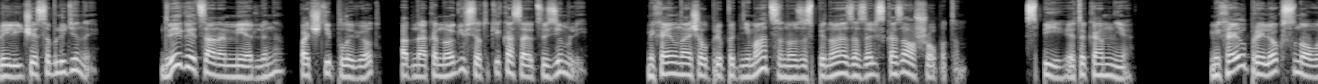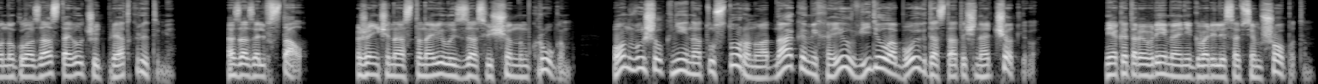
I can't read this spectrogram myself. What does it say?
приличия соблюдены. Двигается она медленно, почти плывет, однако ноги все-таки касаются земли. Михаил начал приподниматься, но за спиной Азазель сказал шепотом. «Спи, это ко мне. Михаил прилег снова, но глаза оставил чуть приоткрытыми. Азазель встал. Женщина остановилась за освещенным кругом. Он вышел к ней на ту сторону, однако Михаил видел обоих достаточно отчетливо. Некоторое время они говорили совсем шепотом,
